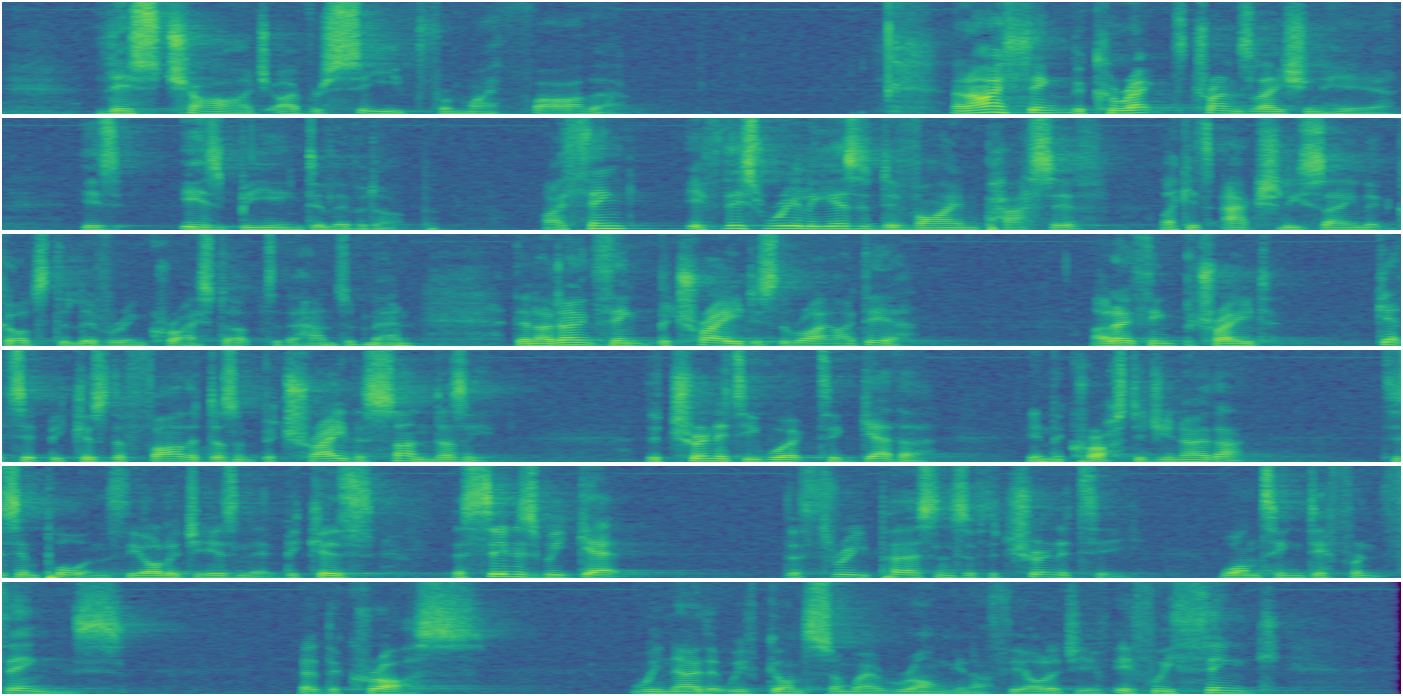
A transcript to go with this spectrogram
This charge I've received from my Father. And I think the correct translation here is is being delivered up. I think if this really is a divine passive, like it's actually saying that God's delivering Christ up to the hands of men, then I don't think betrayed is the right idea. I don't think betrayed gets it because the Father doesn't betray the Son, does he? The Trinity work together in the cross. Did you know that? This is important theology, isn't it? Because as soon as we get the three persons of the Trinity wanting different things at the cross, we know that we've gone somewhere wrong in our theology. If, we think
